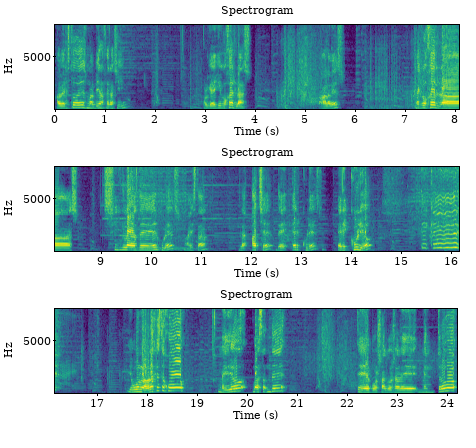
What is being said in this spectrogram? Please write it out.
A ver, esto es más bien hacer así. Porque hay que cogerlas a la vez. Hay que coger las siglas de Hércules. Ahí está. La H de Hércules. Herculio. Y bueno, la verdad es que este juego me dio bastante eh, por saco. O sea, me entró...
